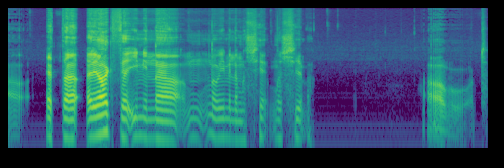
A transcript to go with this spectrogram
э, это реакция именно, ну, именно мужчи, мужчины. А, вот.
